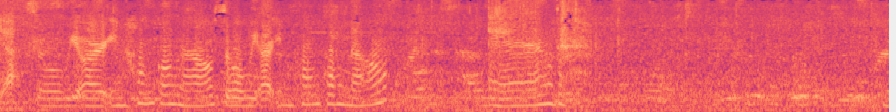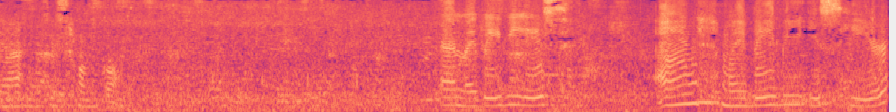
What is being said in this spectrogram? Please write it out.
Yeah, so we are in Hong Kong now. So we are in Hong Kong now. And yeah, this is Hong Kong. And my baby is and my baby is here.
